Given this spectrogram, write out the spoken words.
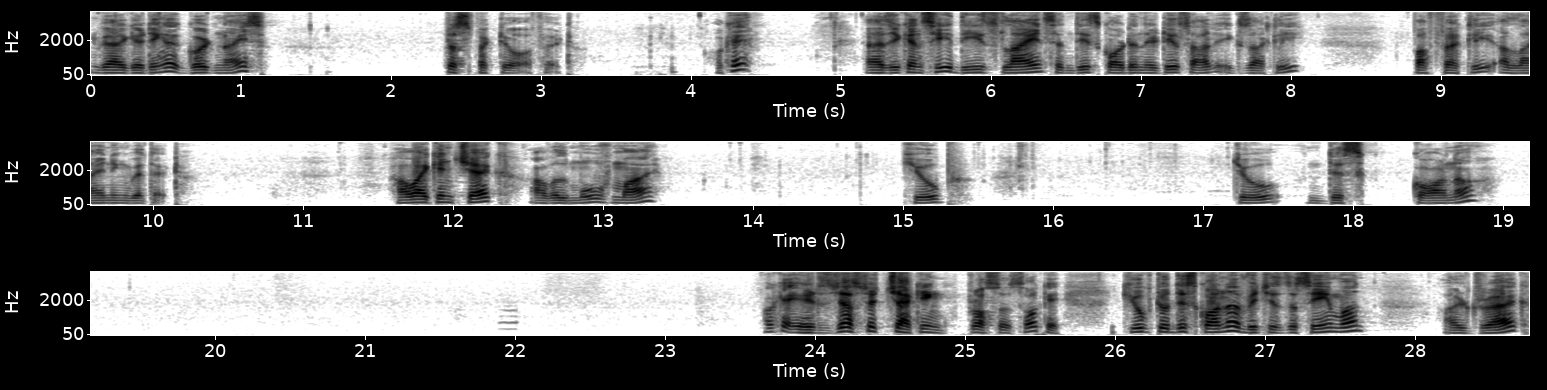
we are getting a good, nice perspective of it. Okay, as you can see, these lines and these coordinates are exactly perfectly aligning with it. How I can check? I will move my cube to this corner. Okay, it's just a checking process. Okay, cube to this corner, which is the same one. I'll drag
